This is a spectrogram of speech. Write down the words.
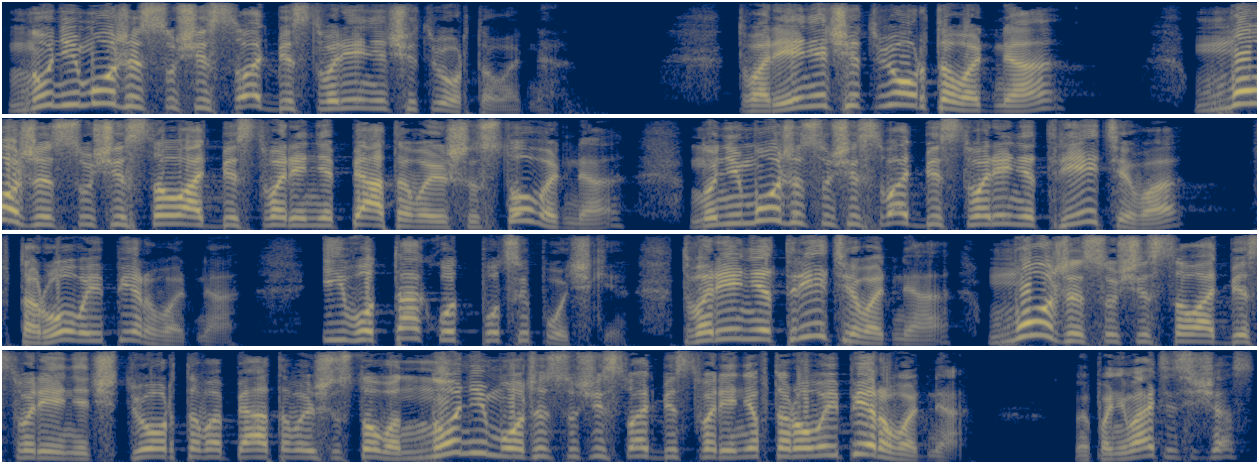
но не может существовать без творения четвертого дня. Творение четвертого дня может существовать без творения пятого и шестого дня, но не может существовать без творения третьего, второго и первого дня. И вот так вот по цепочке. Творение третьего дня может существовать без творения четвертого, пятого и шестого, но не может существовать без творения второго и первого дня. Вы понимаете сейчас?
